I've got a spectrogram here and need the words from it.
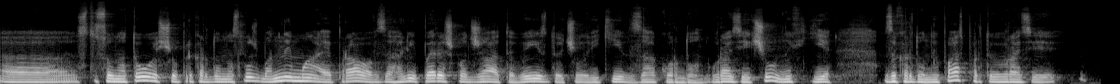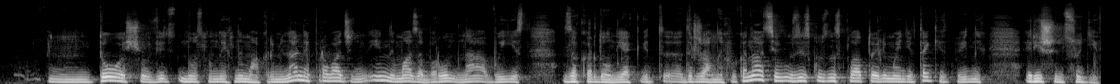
Е, стосовно того, що прикордонна служба не має права взагалі перешкоджати виїзду чоловіків за кордон, у разі якщо у них є закордонний паспорт, у разі того, що відносно них нема кримінальних проваджень і нема заборон на виїзд за кордон, як від е, державних виконавців у зв'язку з несплатою аліментів, так і відповідних рішень судів.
